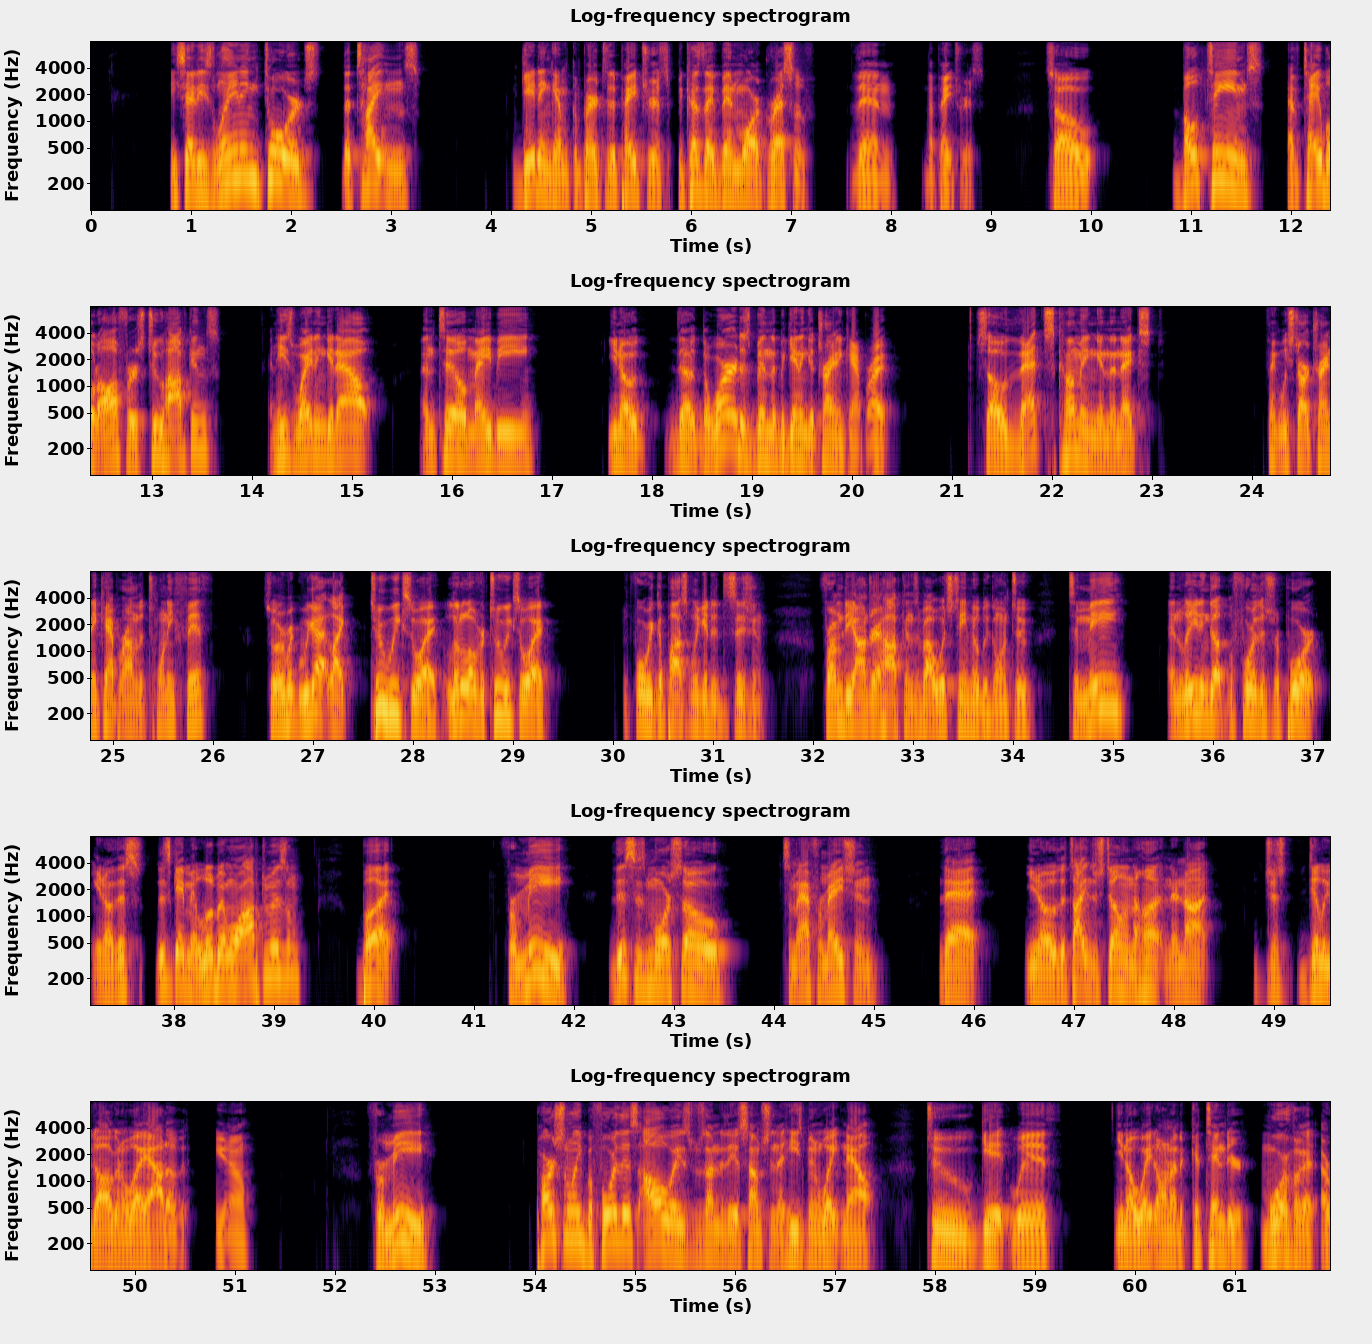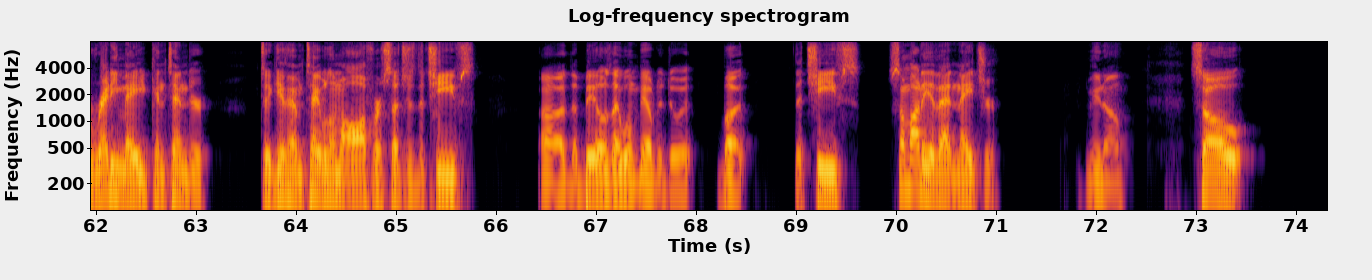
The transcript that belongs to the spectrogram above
he said he's leaning towards the Titans getting him compared to the Patriots because they've been more aggressive than the Patriots. So both teams have tabled offers to Hopkins, and he's waiting it out until maybe, you know, the the word has been the beginning of training camp, right? So that's coming in the next. I think we start training camp around the 25th. So we got like two weeks away, a little over two weeks away, before we could possibly get a decision from DeAndre Hopkins about which team he'll be going to. To me, and leading up before this report, you know, this this gave me a little bit more optimism, but for me, this is more so some affirmation that you know the Titans are still in the hunt and they're not just dilly dogging away out of it. You know, for me personally, before this, I always was under the assumption that he's been waiting out to get with, you know, wait on a contender, more of a, a ready-made contender to give him table him an offer such as the Chiefs, uh, the Bills. They wouldn't be able to do it, but the Chiefs, somebody of that nature, you know. So,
